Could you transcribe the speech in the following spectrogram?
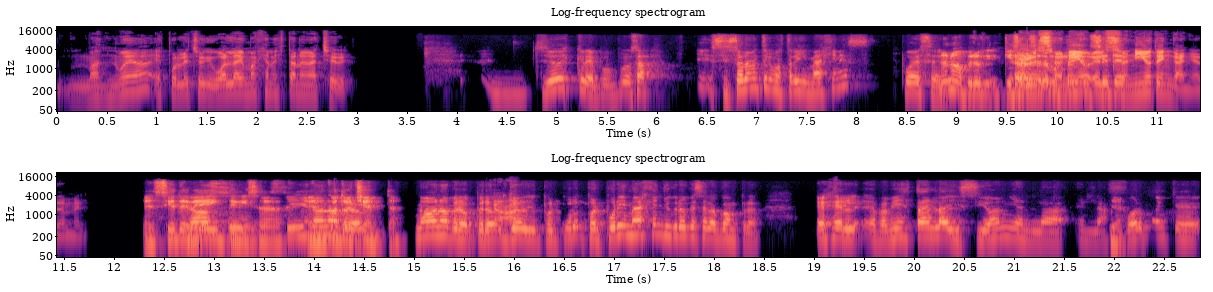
más nueva es por el hecho de que igual las imágenes están en HD. Yo discrepo, o sea, si solamente le mostré imágenes, Puede ser. No, no, pero quizás el, sonido, el sonido te engaña también. En 720 quizás, en 480. no, no, pero, pero yo por, pura imagen yo creo que se lo compra. Es el, para mí está en la edición y en la, en la forma en que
